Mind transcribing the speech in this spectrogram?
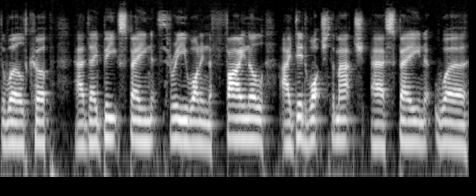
the World Cup. Uh, they beat Spain 3-1 in the final. I did watch the match. Uh, Spain were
